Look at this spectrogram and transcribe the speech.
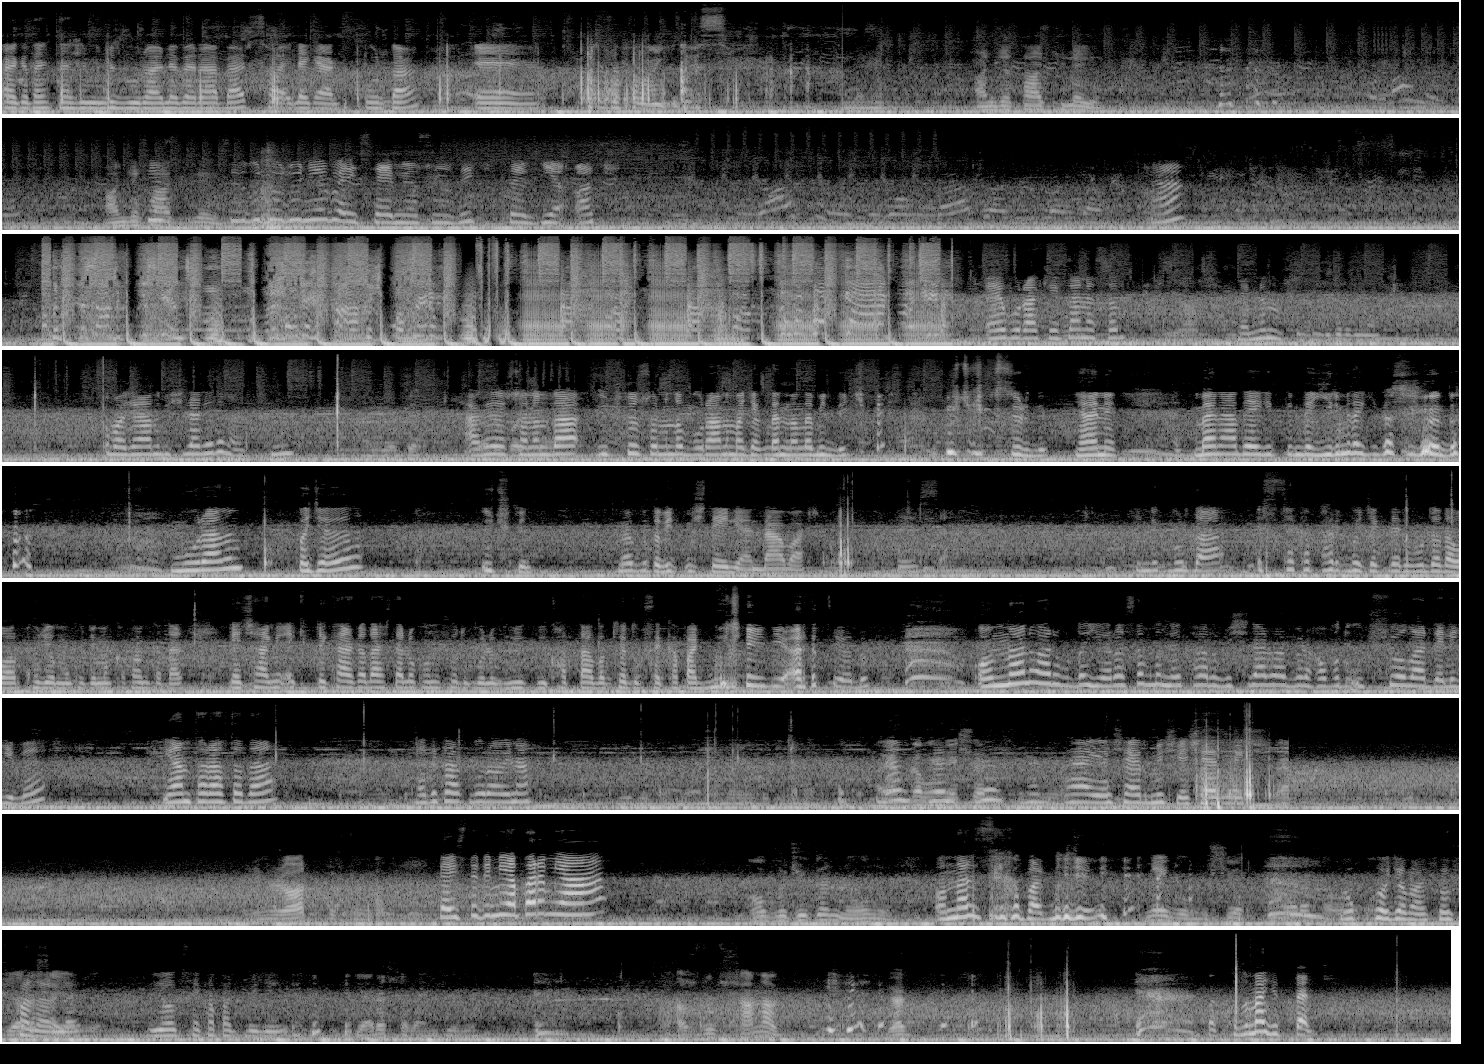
Arkadaşlar şimdi biz Buğra ile beraber sahile geldik burada. Ee, pizza falan yiyeceğiz. Anca tatildeyim. Anca tatildeyim. Siz bu çocuğu niye böyle sevmiyorsunuz hiç? Sevgiye aç. Ha? E Burak keyifler nasıl? Memnun musun bu durumdan? Bacağını bir şeyler yedi mi? Hı? Arkadaşlar sonunda 3 gün sonunda Burak'ın bacaklarını alabildik. 3 gün sürdü. Yani ben adaya gittiğimde 20 dakika sürüyordu. Burak'ın bacağı 3 gün. Ve bu da bitmiş değil yani daha var. Neyse. Şimdi burada Seka Park böcekleri burada da var kocaman kocaman kafam kadar. Geçen gün ekipteki arkadaşlarla konuşuyorduk böyle büyük büyük hatta bakıyorduk Seka Park böceği diye aratıyorduk. Onlar var burada yarasa mı ne tarz bir şeyler var böyle havada uçuşuyorlar deli gibi. Yan tarafta da hadi kalk Burak oyna. Ayakkabım yaşarmış. He yaşarmış yaşarmış. Elim rahat. Ya istediğimi yaparım ya. O böcekler ne oğlum? Onlar Seka Park böceği. Ne bu bir şey? Yarasa. Yok kocaman şu şu Yarasa kadarlar. Yok Seka Park böceği. Yarasa bence bu. Az dursana. ya Bak koluma acıttın.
